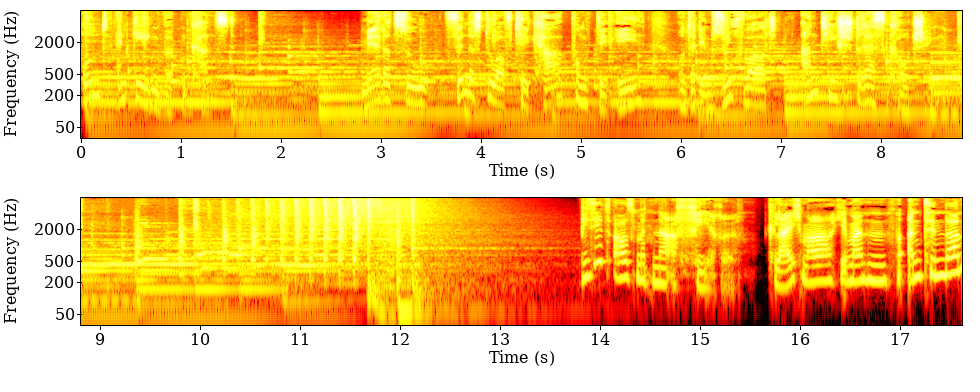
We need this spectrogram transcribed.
und entgegenwirken kannst. Mehr dazu findest du auf tk.de unter dem Suchwort Anti-Stress-Coaching. Wie sieht's aus mit einer Affäre? Gleich mal jemanden antindern?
